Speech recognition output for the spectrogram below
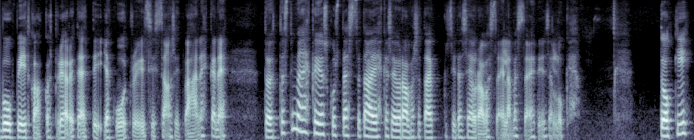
BookBeat kakkosprioriteetti ja Goodreadsissa on sitten vähän ehkä ne, toivottavasti mä ehkä joskus tässä tai ehkä seuraavassa tai sitä seuraavassa elämässä ehdin sen lukea. Toki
